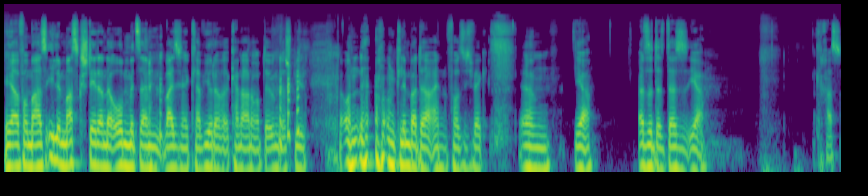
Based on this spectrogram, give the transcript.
Ja, vom Mars. Elon Musk steht dann da oben mit seinem, weiß ich nicht, Klavier oder keine Ahnung, ob der irgendwas spielt und, und klimpert da einen vor sich weg. Ähm, ja, also das, das ist, ja, krass.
